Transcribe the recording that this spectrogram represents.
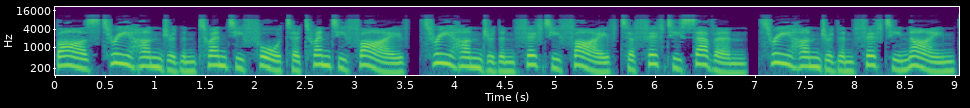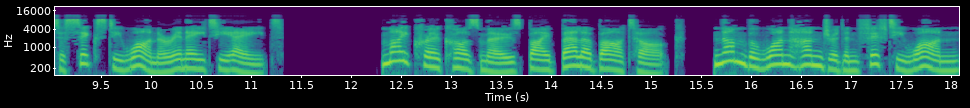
bars 324 to 25, 355 to 57, 359 to 61 are in 88. Mikrokosmos by Bela Bartok. Number 151,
